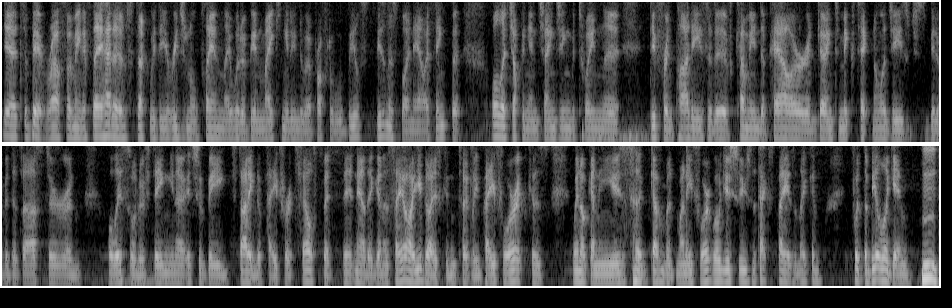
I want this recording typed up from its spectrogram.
Yeah, it's a bit rough. I mean, if they had a stuck with the original plan, they would have been making it into a profitable business by now, I think. But all the chopping and changing between the different parties that have come into power and going to mixed technologies, which is a bit of a disaster, and all this sort of thing. You know, it should be starting to pay for itself, but they're, now they're going to say, "Oh, you guys can totally pay for it because we're not going to use uh, government money for it. We'll just use the taxpayers, and they can foot the bill again." Mm.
